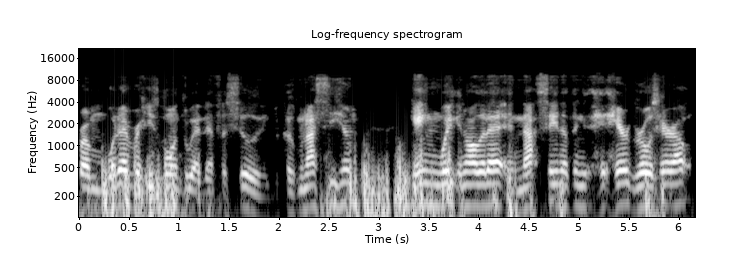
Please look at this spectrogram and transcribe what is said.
from whatever he's going through at that facility. Because when I see him gain weight and all of that and not say nothing, hair grows hair out,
